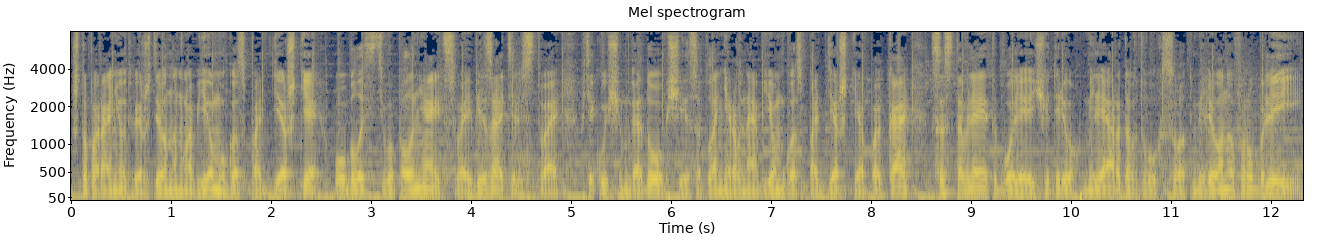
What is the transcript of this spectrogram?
что по ранее утвержденному объему господдержки область выполняет свои обязательства. В текущем году общий запланированный объем господдержки АПК составляет более 4 миллиардов 200 миллионов рублей.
